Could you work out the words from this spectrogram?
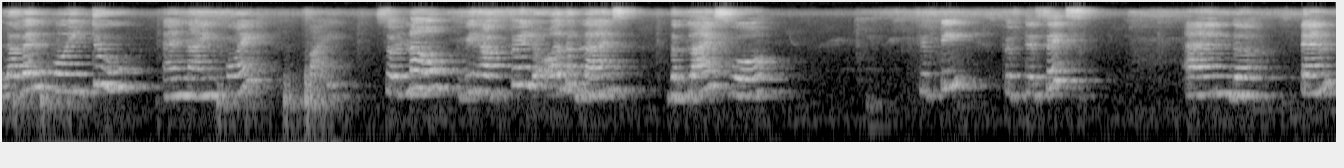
11.2 and 9.5 so now we have filled all the blanks. The blanks were 50 56 and uh, 10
